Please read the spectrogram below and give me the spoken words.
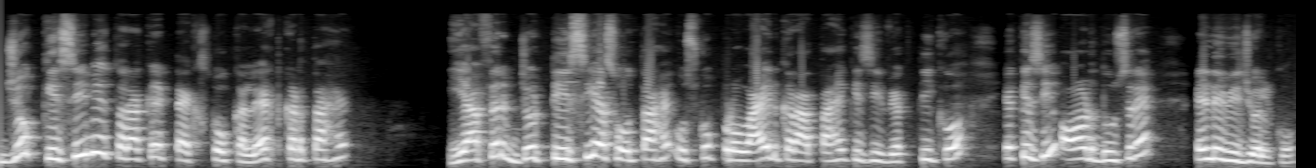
जो किसी भी तरह के टैक्स को कलेक्ट करता है, या फिर जो टीसीएस होता है, उसको प्रोवाइड कराता है किसी व्यक्ति को या किसी और दूसरे इंडिविजुअल को।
